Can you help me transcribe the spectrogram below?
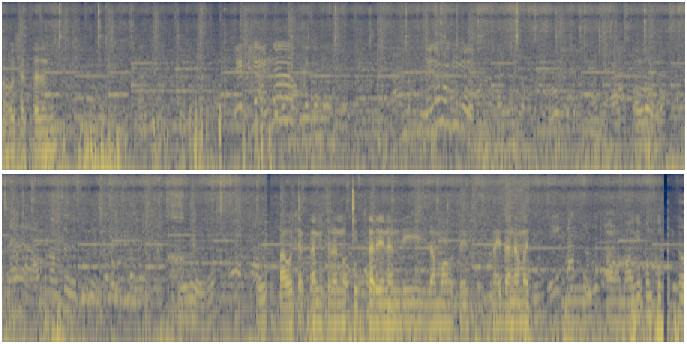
पाहू शकता तुम्ही. पाहू शकता मित्रांनो खूप सारे नंदी जमा होते मैदानामध्ये. हा, मागे पण तो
